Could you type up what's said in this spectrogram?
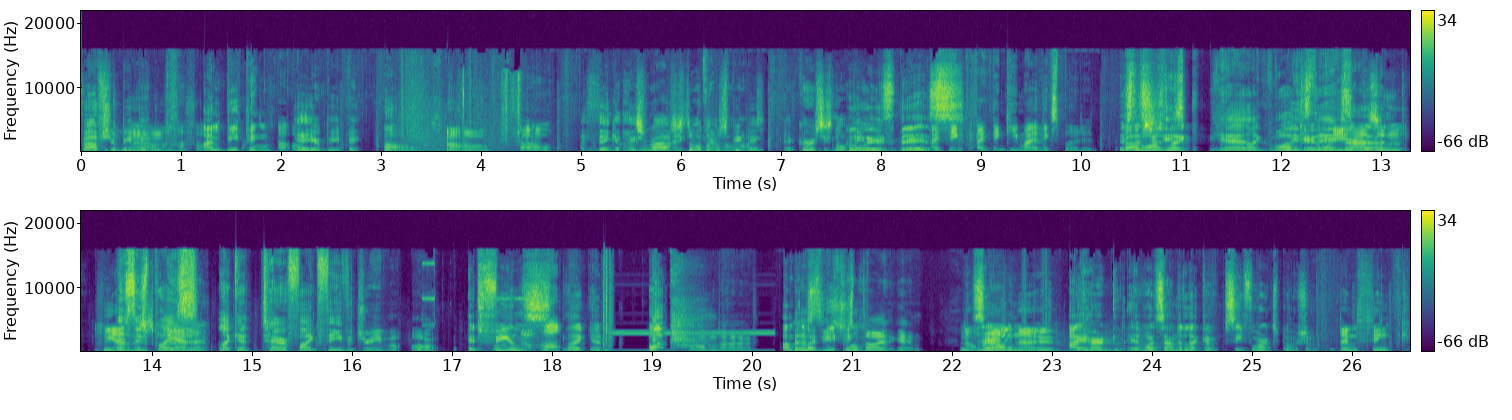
Ravs, you're beeping. I'm beeping. Uh-oh. Yeah, you're beeping. Uh oh. Uh oh. Uh oh. I think at least Oh Ravs my is the one that was beeping. Yeah, Kirsty's not Who beeping. is this? I think I think he might have exploded. Is this just is- like Yeah, like what is Okay, this? He hasn't. He Is hasn't this place exploded. hasn't? like a terrifying fever dream, or it feels Oh. like it? What? oh no, Um, am I Kirsty's just beeping? died again. Not So- really. No. I heard uh, what sounded like a C4 explosion. I don't think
